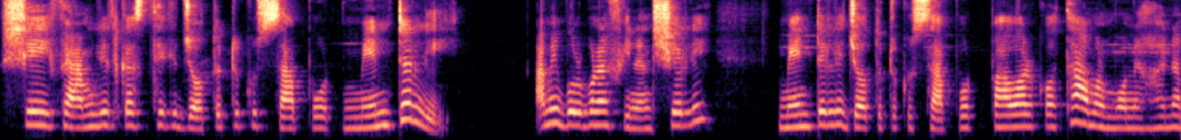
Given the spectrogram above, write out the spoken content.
সেই ফ্যামিলির কাছ থেকে যতটুকু সাপোর্ট মেন্টালি আমি বলব না ফিনান্সিয়ালি মেন্টালি যতটুকু সাপোর্ট পাওয়ার কথা, আমার মনে হয় না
